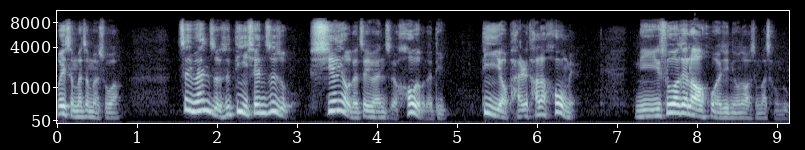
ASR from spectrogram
为什么这么说？镇元子是地仙之主，先有的镇元子，后有的地。”地要排在他的后面，你说这老伙计牛到什么程度？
